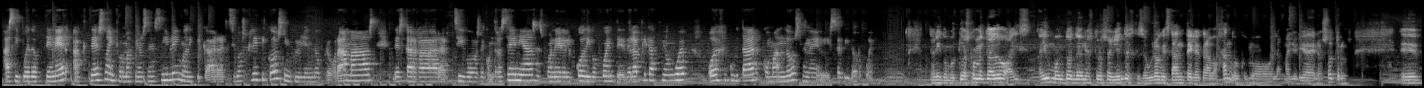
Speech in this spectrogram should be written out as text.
Así puede obtener acceso a información sensible y modificar archivos críticos, incluyendo programas, descargar archivos de contraseñas, exponer el código fuente de la aplicación web o ejecutar comandos en el servidor web. Dani, como tú has comentado, hay, un montón de nuestros oyentes que seguro que están teletrabajando, como la mayoría de nosotros. Eh,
